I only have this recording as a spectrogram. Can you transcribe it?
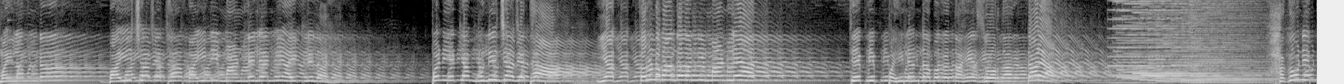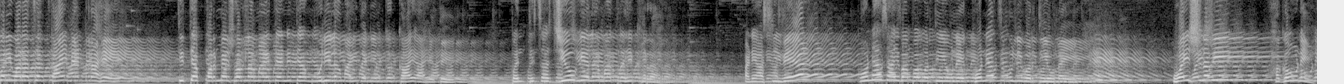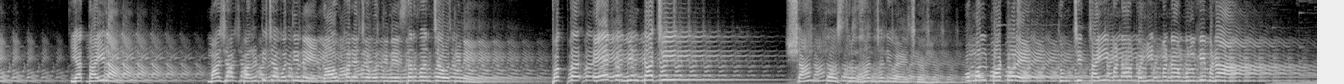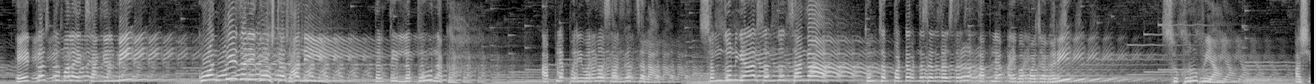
महिला मंडळ बाईच्या व्यथा बाईने मांडलेल्या मी ऐकलेलं आहे. पण एका मुलीच्या व्यथा या तरुण बांधवांनी मांडल्यात. ते मी पहिल्यांदा बघत आहे जोरदार टाळ्या. हगवणे परिवाराचं काय मॅटर आहे? ती त्या परमेश्वरला माहिती आहे आणि त्या मुलीला माहिती आहे नेमकं काय आहे ते. पण तिचा जीव गेला मात्र हे खरं आहे. आणि अशी वेळ कोण्या आईबापावरती येऊ नये कोण्याच मुलीवरती येऊ नये? वैष्णवी हगवणे. या ताईला माझ्या पार्टीच्या वतीने गावकऱ्याच्या वतीने सर्वांच्या वतीने फक्त एक मिनिटाची शांत श्रद्धांजली व्हायची आहे. कोमल पाटोळे तुमची ताई म्हणा बहीण म्हणा मुलगी म्हणा एकच तुम्हाला एक सांगेल मी कोणती जरी गोष्ट झाली तर ती लपवू नका. आपल्या परिवाराला सांगत चला. समजून घ्या समजून सांगा. तुमचं पटत नसेल तर सरळ आपल्या आईबापाच्या घरी सुखरूप या. अशी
